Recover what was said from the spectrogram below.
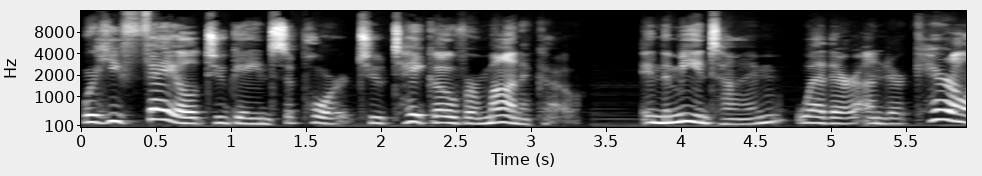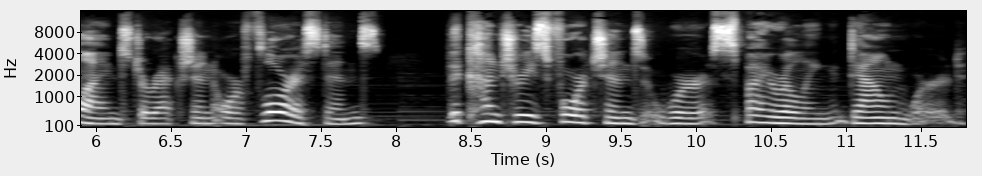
where he failed to gain support to take over Monaco. In the meantime, whether under Caroline's direction or Florestan's, the country's fortunes were spiraling downward.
